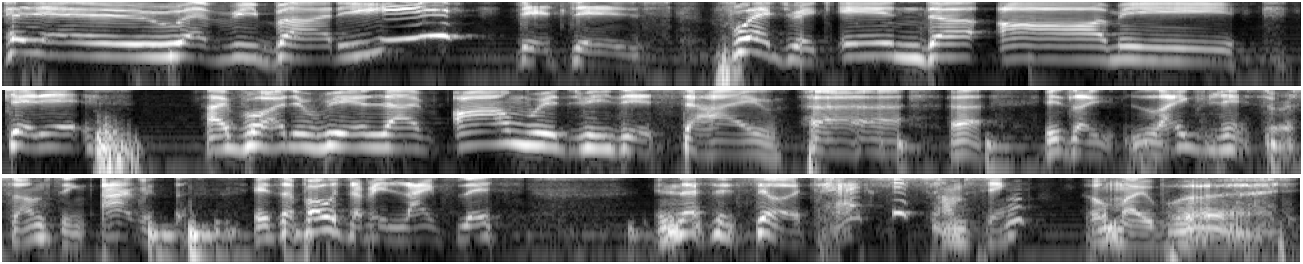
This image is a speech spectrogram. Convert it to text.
Hello, everybody. This is Fredrick in the army. Get it? I brought a real live arm with me this time. it's like lifeless or something. It's supposed to be lifeless, unless it's still attached to something. Oh my word.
